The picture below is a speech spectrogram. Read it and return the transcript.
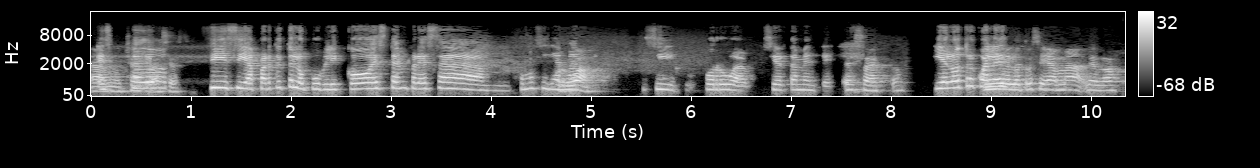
Ah, muchas gracias. Sí, sí, aparte te lo publicó esta empresa, ¿cómo se llama? Porrua. Sí, Porrua, ciertamente. Exacto. ¿Y el otro cuál y es? el otro se llama Debajo.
